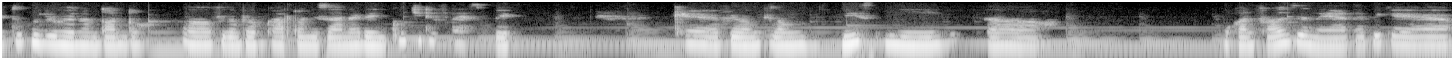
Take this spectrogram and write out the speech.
itu gue juga nonton tuh film film-film kartun di sana dan gue jadi flashback kayak film-film Disney uh, bukan Frozen ya tapi kayak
